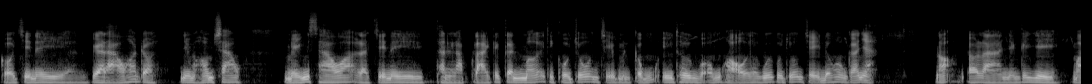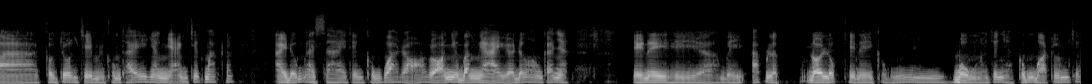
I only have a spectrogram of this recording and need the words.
của chị Ni gà đảo hết rồi. Nhưng mà hôm sau miễn sao á, là chị Ni thành lập lại cái kênh mới thì cô chú anh chị mình cũng yêu thương và ủng hộ thôi quý cô chú anh chị đúng không cả nhà? Đó đó là những cái gì mà cô chú anh chị mình cũng thấy nhăn nhãn trước mắt đó. Ai đúng ai sai thì cũng quá rõ rõ như ban ngày rồi đúng không cả nhà? Chị Ni thì à, bị áp lực đôi lúc chị Ni cũng buồn nữa chứ nhà cũng mệt lắm chứ.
